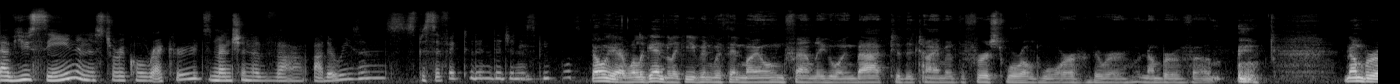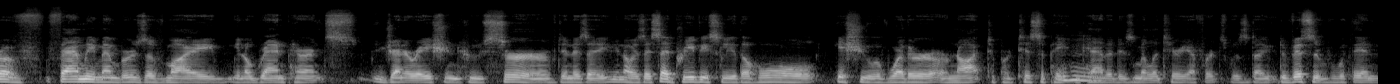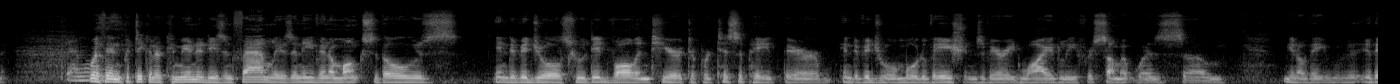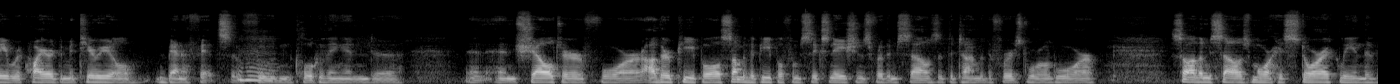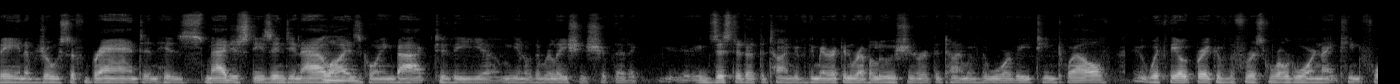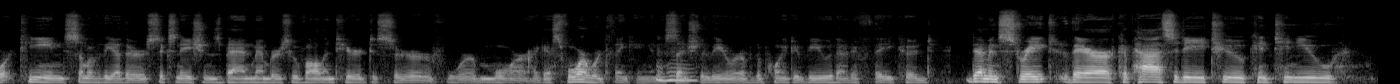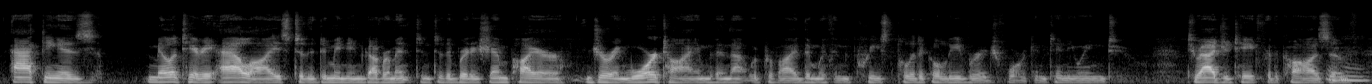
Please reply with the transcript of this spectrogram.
Have you seen in historical records mention of uh, other reasons specific to the indigenous peoples? Oh yeah, well again, like even within my own family, going back to the time of the First World War, there were a number of um, number of family members of my you know grandparents' generation who served, and as I you know as I said previously, the whole issue of whether or not to participate mm-hmm. in Canada's military efforts was divisive within families. within particular communities and families, and even amongst those individuals who did volunteer to participate, their individual motivations varied widely. For some, it was um, you know, they they required the material benefits of food and clothing and, uh, and and shelter for other people. Some of the people from Six Nations for themselves at the time of the First World War saw themselves more historically in the vein of Joseph Brant and His Majesty's Indian allies, going back to the um, you know the relationship that existed at the time of the American Revolution or at the time of the War of 1812. With the outbreak of the First World War in 1914, some of the other Six Nations band members who volunteered to serve were more, I guess, forward thinking, and essentially they were of the point of view that if they could demonstrate their capacity to continue acting as military allies to the Dominion government and to the British Empire during wartime, then that would provide them with increased political leverage for continuing to to agitate for the because of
